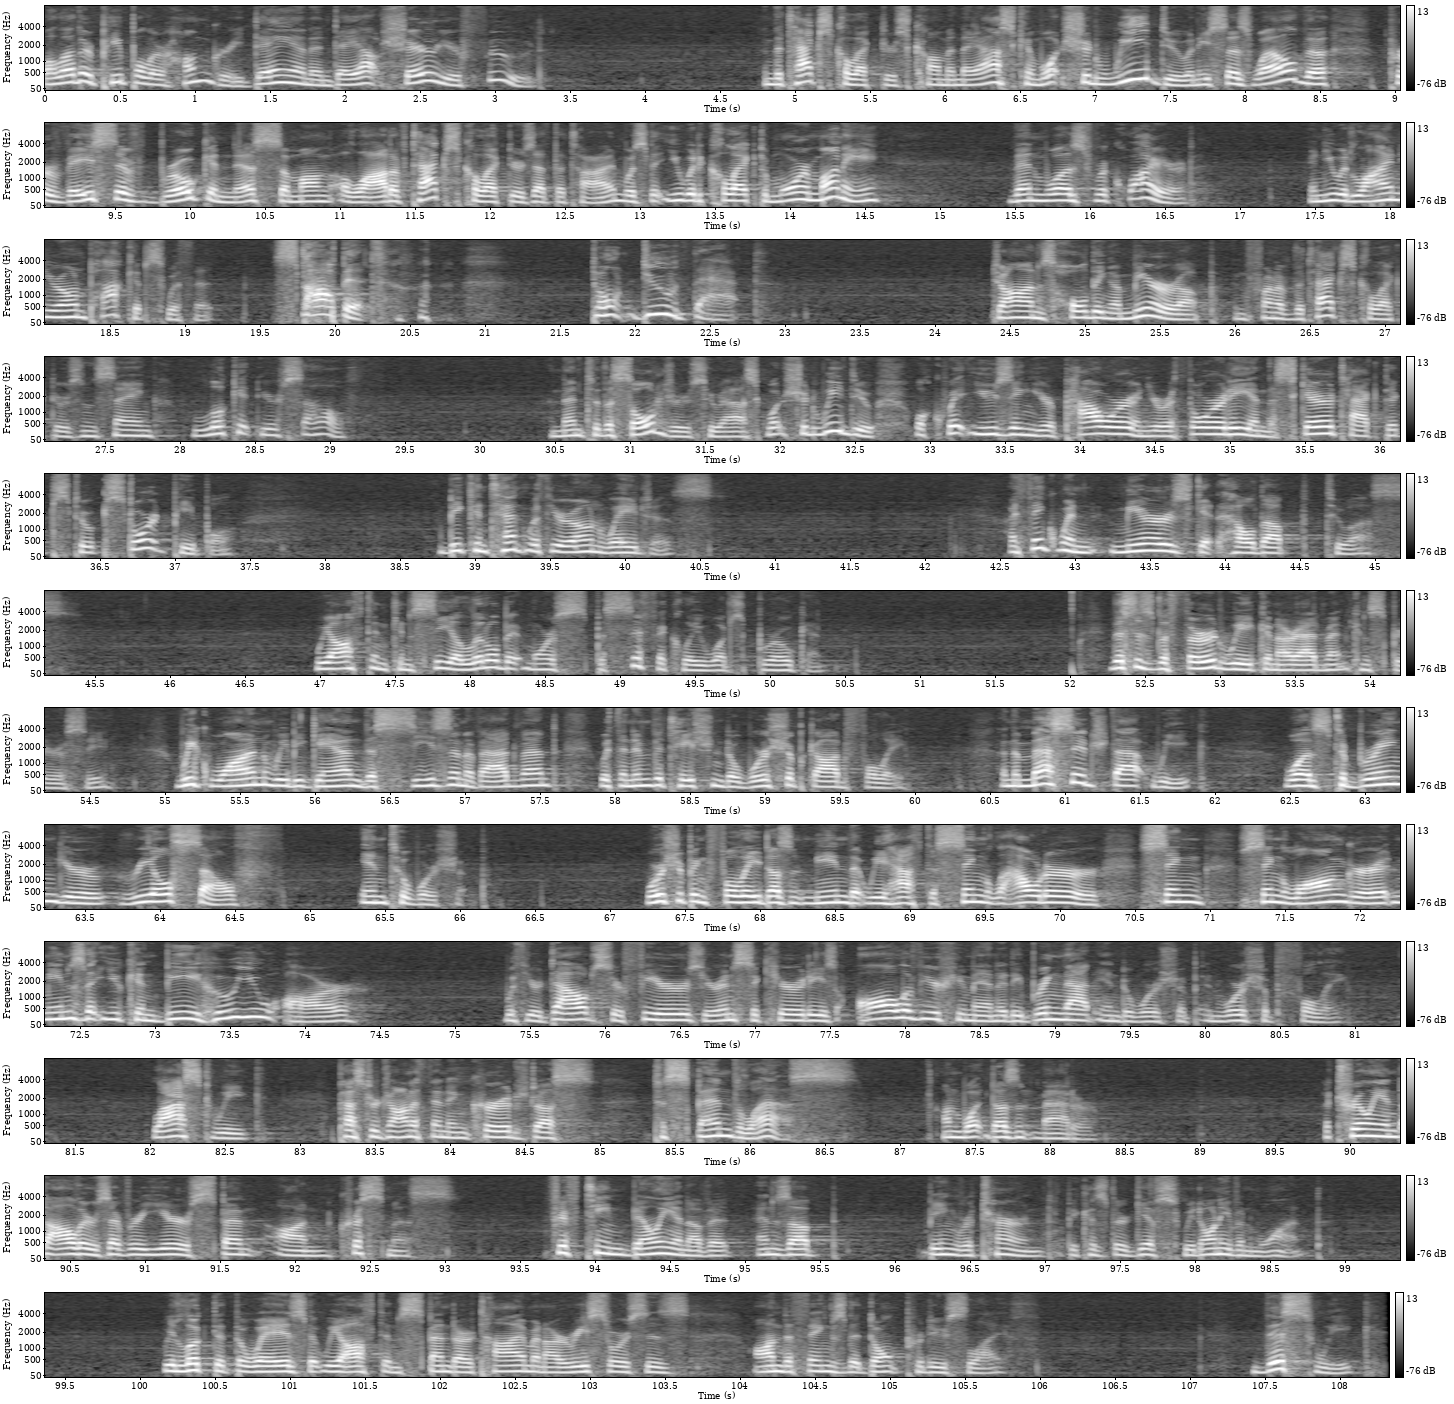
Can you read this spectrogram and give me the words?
while other people are hungry day in and day out. Share your food. And the tax collectors come and they ask him, What should we do? And he says, Well, the pervasive brokenness among a lot of tax collectors at the time was that you would collect more money than was required and you would line your own pockets with it. Stop it. Don't do that. John's holding a mirror up in front of the tax collectors and saying, Look at yourself. And then to the soldiers who ask, What should we do? Well, quit using your power and your authority and the scare tactics to extort people. Be content with your own wages. I think when mirrors get held up to us, we often can see a little bit more specifically what's broken. This is the third week in our Advent conspiracy. Week one, we began this season of Advent with an invitation to worship God fully. And the message that week was to bring your real self into worship. Worshiping fully doesn't mean that we have to sing louder or sing, sing longer. It means that you can be who you are with your doubts, your fears, your insecurities, all of your humanity, bring that into worship and worship fully. Last week, Pastor Jonathan encouraged us to spend less on what doesn't matter. A trillion dollars every year spent on Christmas, 15 billion of it ends up being returned because they're gifts we don't even want. We looked at the ways that we often spend our time and our resources on the things that don't produce life. This week,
